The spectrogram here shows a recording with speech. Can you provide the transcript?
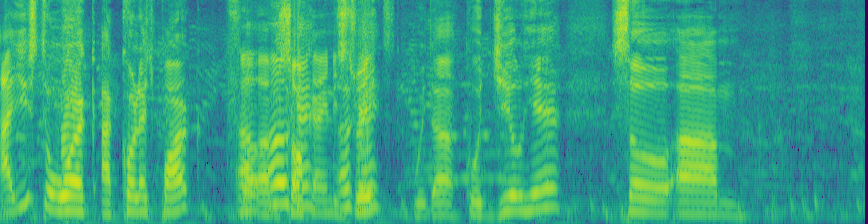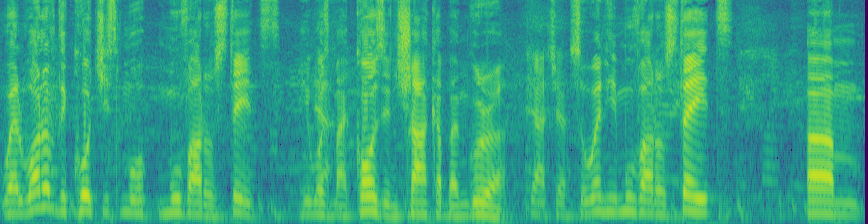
I used to work at College Park for Oh, um, okay, soccer in the okay. street with uh, Coach Jill here. So, um, well, one of the coaches mo- moved out of state. He was my cousin, Shaka Bangura. Gotcha. So when he moved out of state, um,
